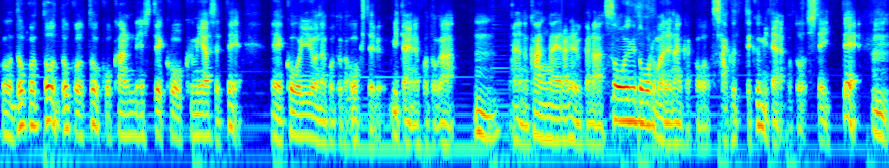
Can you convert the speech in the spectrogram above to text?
こうどことどことこう関連してこう組み合わせて、えーこういうようなことが起きてるみたいなことがうん。あの考えられるから、そういうところまでなんかこう探っていくみたいなことをしていって、うん。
